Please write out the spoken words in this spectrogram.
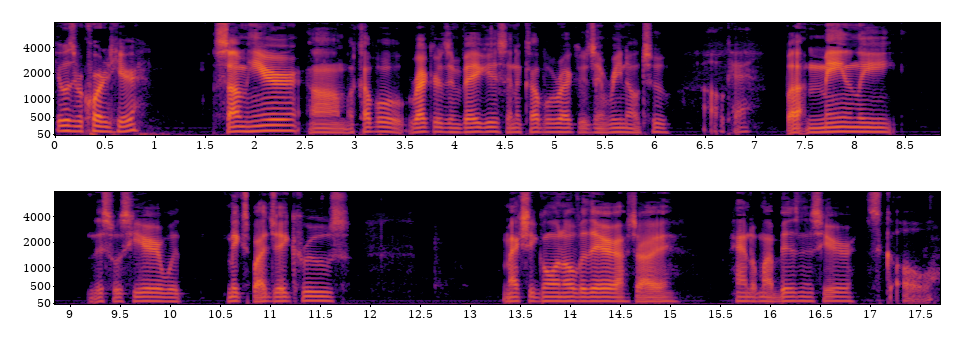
It was recorded here. Some here, um, a couple records in Vegas, and a couple records in Reno too. Oh, okay. But mainly, this was here with mixed by Jay Cruz. I'm actually going over there after I handle my business here. Let's go. All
